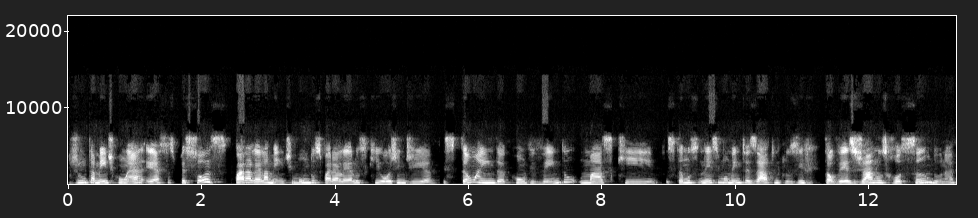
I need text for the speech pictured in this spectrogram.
juntamente com essas pessoas paralelamente, mundos paralelos que hoje em dia estão ainda convivendo, mas que estamos nesse momento exato, inclusive, talvez já nos roçando, né,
